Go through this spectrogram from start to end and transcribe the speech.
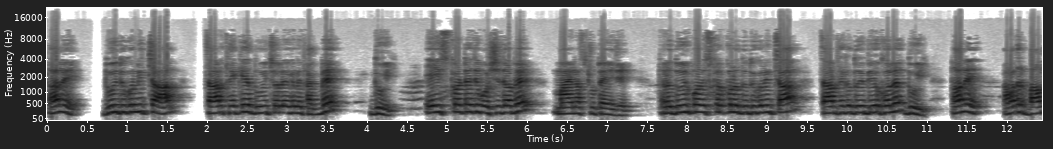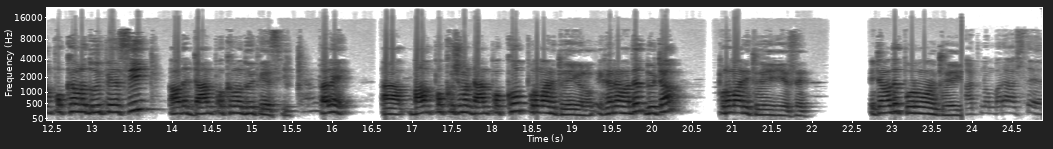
তাহলে দুই দুগুণি চার চার থেকে দুই চলে গেলে থাকবে দুই। এই স্কোয়ারটা যে বসে যাবে মাইনাস টুটা এই যে। তাহলে দুইয়ের পর স্কোয়ার করলে দুই দুগুণি চার চার থেকে দুই বিয়োগ হলে দুই। তাহলে আমাদের বাম পক্ষে আমরা দুই পেয়েছি, আমাদের ডান পক্ষে আমরা দুই পেয়েছি। তাহলে বাম পক্ষ সমান ডান পক্ষ প্রমাণিত হয়ে গেল। এখানে আমাদের দুইটা প্রমাণিত হয়ে গিয়েছে। এটা আমাদের প্রমাণিত হয়ে গেছে আট নম্বরে আসছেন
